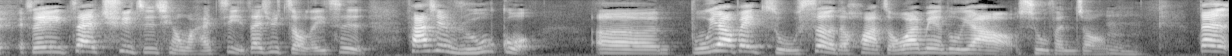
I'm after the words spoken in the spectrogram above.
所以在去之前，我还自己再去走了一次，发现如果呃不要被阻塞的话，走外面路要十五分钟。嗯，但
